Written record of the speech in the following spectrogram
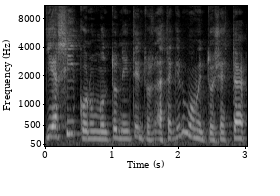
Y así con un montón de intentos, hasta que en un momento ya está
